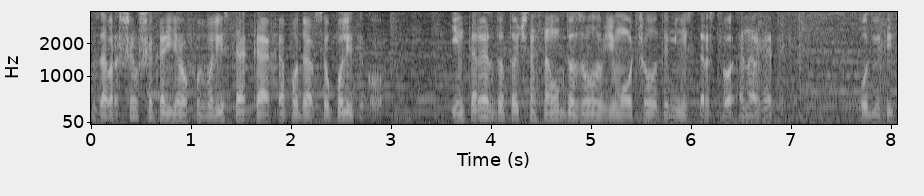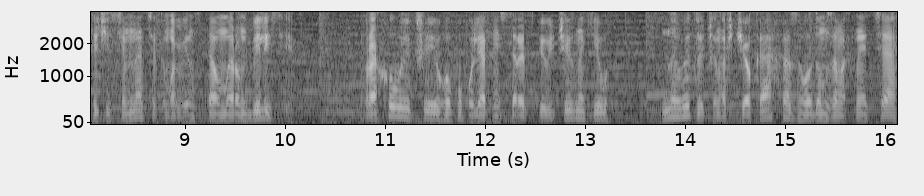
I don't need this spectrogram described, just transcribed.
Завершивши кар'єру футболіста, Каха подався в політику. Інтерес до точних наук дозволив йому очолити Міністерство енергетики. У 2017-му він став мером Тбілісі. Враховуючи його популярність серед співвітчизників, не виключено, що Каха згодом замахнеться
